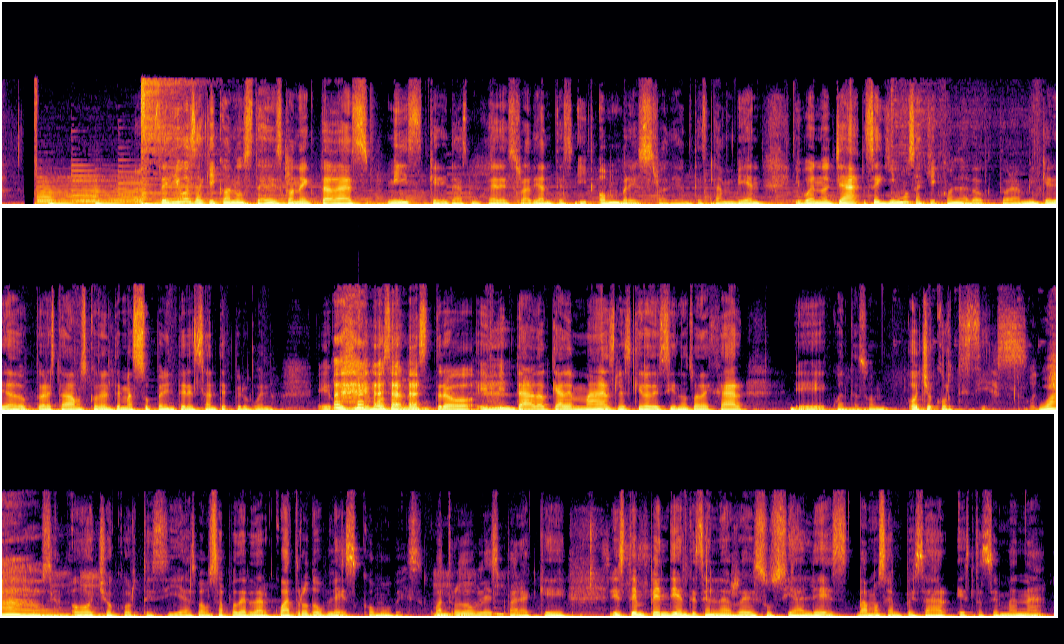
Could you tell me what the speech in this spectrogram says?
Seguimos aquí con ustedes conectadas, mis queridas mujeres radiantes y hombres radiantes también. Y bueno, ya seguimos aquí con la doctora, mi querida doctora. Estábamos con el tema súper interesante, pero bueno, eh, recibimos a nuestro invitado que además les quiero decir nos va a dejar, eh, ¿cuántas son? Ocho cortesías. Wow. ocho cortesías. Vamos a poder dar cuatro dobles, ¿cómo ves? Cuatro dobles para que estén pendientes en las redes sociales. Vamos a empezar esta semana.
